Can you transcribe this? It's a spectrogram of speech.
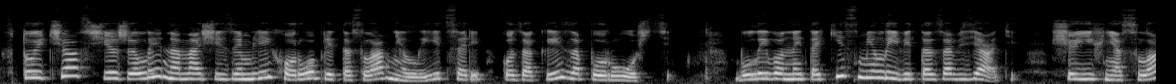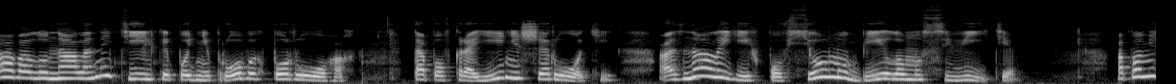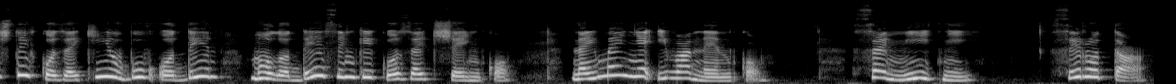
В той час ще жили на нашій землі хоробрі та славні лицарі, козаки запорожці. Були вони такі сміливі та завзяті, що їхня слава лунала не тільки по Дніпрових порогах та по Вкраїні широкій, а знали їх по всьому білому світі. А поміж тих козаків був один молодесенький козаченько, наймення Іваненко, самітній, сирота.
